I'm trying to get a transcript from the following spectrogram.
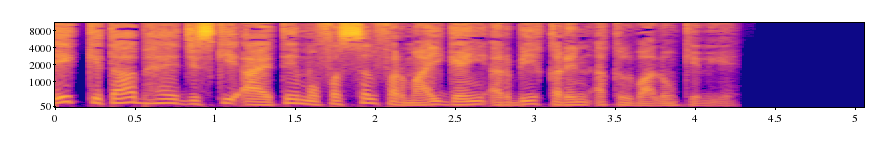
ایک کتاب ہے جس کی آیتیں مفصل فرمائی گئیں عربی قرن عقل والوں کے لیے۔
